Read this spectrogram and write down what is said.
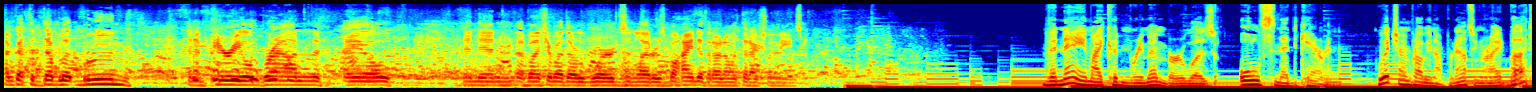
I've got the doublet brune, an imperial brown ale, and then a bunch of other words and letters behind it that I don't know what that actually means. The name I couldn't remember was Olsned Karen, which I'm probably not pronouncing right, but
